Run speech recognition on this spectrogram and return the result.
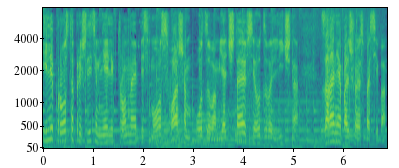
или просто пришлите мне электронное письмо с вашим отзывом. Я читаю все отзывы лично. Заранее большое спасибо.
